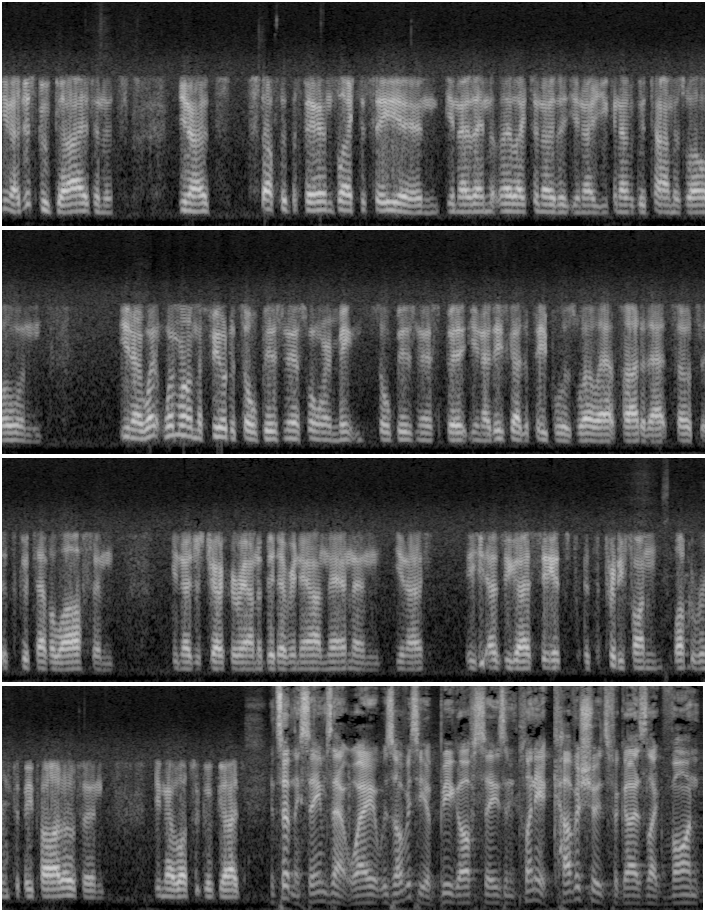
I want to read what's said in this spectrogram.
you know just good guys, and it's you know it's stuff that the fans like to see, and you know they they like to know that you know you can have a good time as well, and you know, when, when we're on the field, it's all business. When we're in meetings, it's all business. But you know, these guys are people as well outside of that, so it's it's good to have a laugh and you know just joke around a bit every now and then. And you know, as you guys see, it's it's a pretty fun locker room to be part of, and you know, lots of good guys. It certainly seems that way. It was obviously a big off season, plenty of cover shoots for guys like Von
